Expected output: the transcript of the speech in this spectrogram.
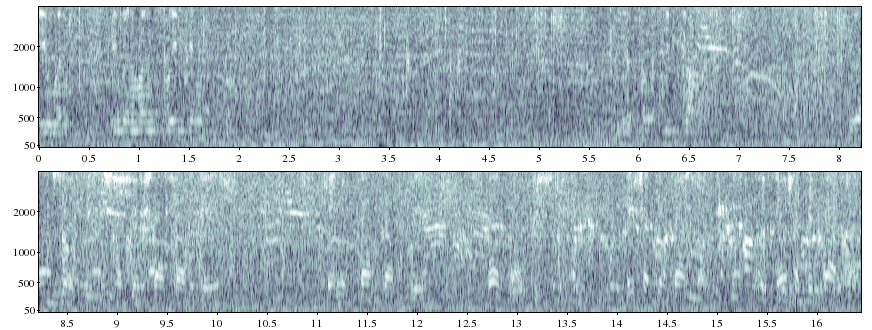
even even when sleeping. You toxic guy. You also Toxic shut the fuck up, please. Can you fuck up, please? Fuck up. Please shut the fuck up. Oh, shut the fuck up.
